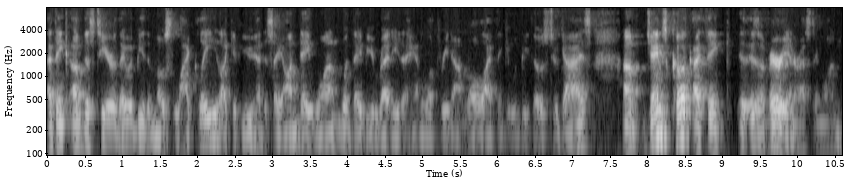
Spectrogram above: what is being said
I think of this tier, they would be the most likely. Like if you had to say on day one, would they be ready to handle a three down role? I think it would be those two guys. Um, James Cook, I think, is, a very interesting one.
